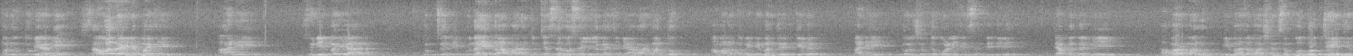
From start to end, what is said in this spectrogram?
म्हणून तुम्ही आम्ही सावध राहिलं पाहिजे. आणि सुनील भैया तुमचं मी पुन्हा एकदा आभार तुमच्या सर्व संयोजकाचे मी आभार मानतो. आम्हाला तुम्ही निमंत्रित केलं आणि दोन शब्द बोलण्याची संधी दिली. त्याबद्दल मी आभार मानून मी माझं भाषण संपवतो. जय जय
